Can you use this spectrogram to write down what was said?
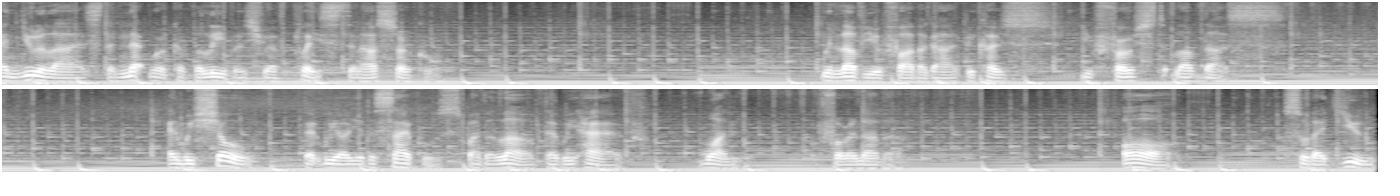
and utilize the network of believers you have placed in our circle. We love you, Father God, because you first loved us. And we show that we are your disciples by the love that we have one for another. All so that you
